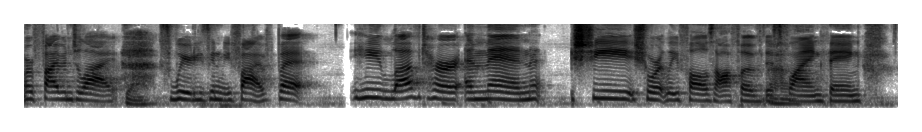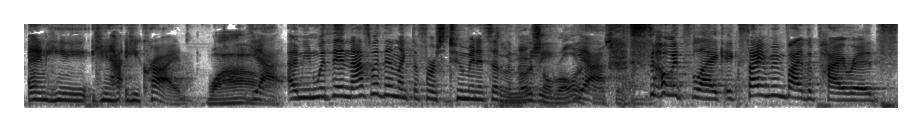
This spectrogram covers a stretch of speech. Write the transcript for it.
or five in July. Yeah. It's weird. He's going to be five. But he loved her. And then she shortly falls off of Uh-huh. this flying thing and he he ha- he cried. Wow. Yeah, I mean within that's within like the first two minutes of the emotional movie. roller yeah, coaster so it's like excitement by the pirates.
